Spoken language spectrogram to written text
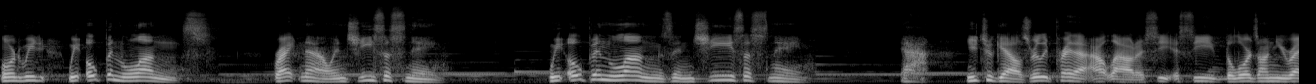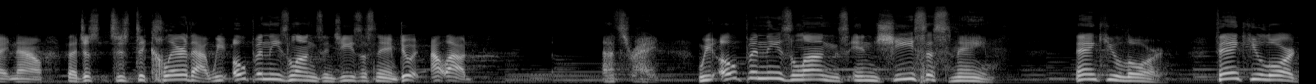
Lord, we, we open lungs right now in Jesus' name. We open lungs in Jesus' name. Yeah, you two gals, really pray that out loud. I see, I see the Lord's on you right now. Just, just declare that. We open these lungs in Jesus' name. Do it out loud. That's right. We open these lungs in Jesus' name. Thank you, Lord. Thank you, Lord.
